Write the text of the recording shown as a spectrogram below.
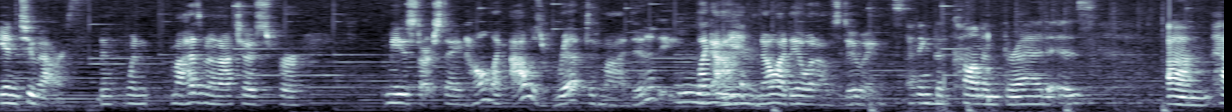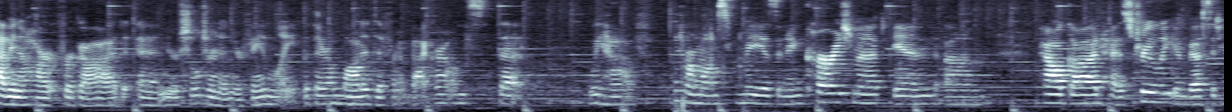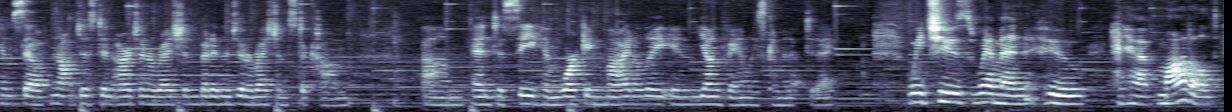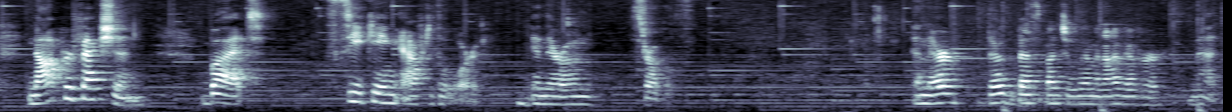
in two hours. And when my husband and I chose for me to start staying home, like I was ripped of my identity. Mm-hmm. Like I had no idea what I was doing. I think the common thread is um, having a heart for God and your children and your family. But there are a lot of different backgrounds that we have. Mentor Moms for me is an encouragement in um, how God has truly invested Himself, not just in our generation, but in the generations to come. Um, and to see Him working mightily in young families coming up today. We choose women who have modeled not perfection, but seeking after the Lord in their own struggles. And they're, they're the best bunch of women I've ever met.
